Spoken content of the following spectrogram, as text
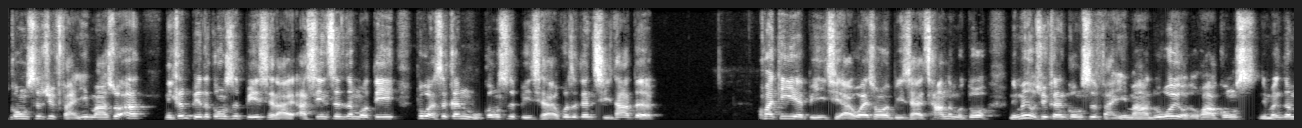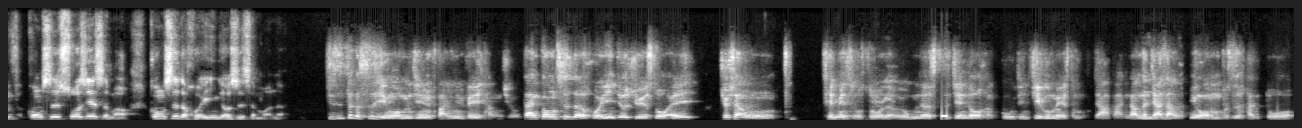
公司去反映吗？说啊，你跟别的公司比起来啊，薪资这么低，不管是跟母公司比起来，或者跟其他的快递业比起来，外送业比起来差那么多，你们有去跟公司反映吗？如果有的话，公司你们跟公司说些什么？公司的回应又是什么呢？其实这个事情我们今天反映非常久，但公司的回应就觉得说，哎，就像。前面所说的，我们的时间都很固定，几乎没什么加班。然后再加上，因为我们不是很多，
